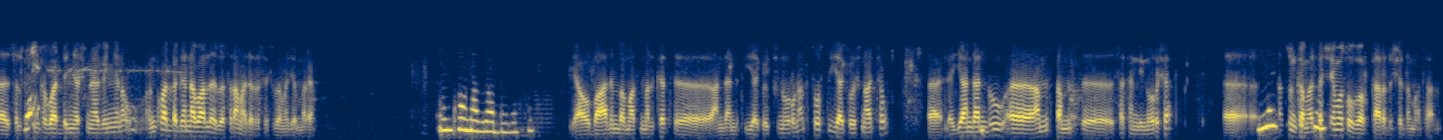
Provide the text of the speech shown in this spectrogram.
ስልክሽን ከጓደኛሽ ነው ያገኘ ነው። እንኳን ለገና በዓል በሰላም አደረሰሽ። በመጀመሪያ እንኳን አብሮ አደረሰ። ያው በዓልን በማስመልከት አንዳንድ ጥያቄዎች ይኖሩናል። ሶስት ጥያቄዎች ናቸው። ለእያንዳንዱ አምስት አምስት ሰከንድ ይኖርሻል። እሱን ከመለሽ የመቶ ብር ካርድ ሽልማት አለ።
